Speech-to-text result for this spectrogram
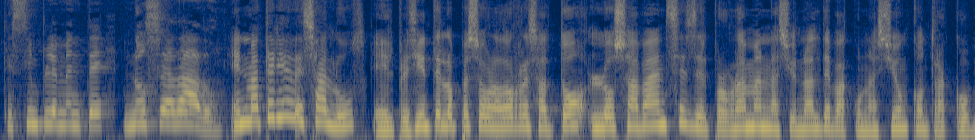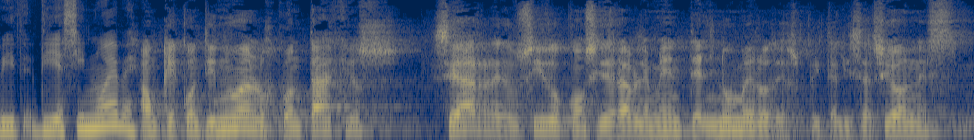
que simplemente no se ha dado. En materia de salud, el presidente López Obrador resaltó los avances del Programa Nacional de Vacunación contra COVID-19. Aunque continúan los contagios, se ha reducido considerablemente el número de hospitalizaciones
